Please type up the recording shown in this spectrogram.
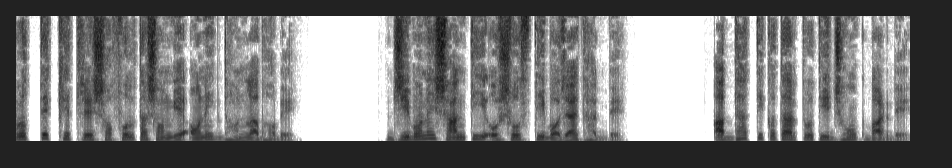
প্রত্যেক ক্ষেত্রে সফলতা সঙ্গে অনেক ধনলাভ হবে। জীবনে শান্তি ও স্বস্তি বজায় থাকবে। আধ্যাত্মিকতার প্রতি ঝোঁক বাড়বে।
